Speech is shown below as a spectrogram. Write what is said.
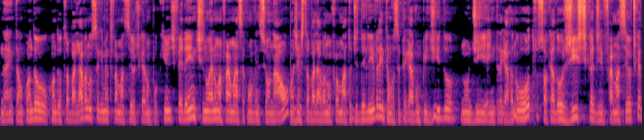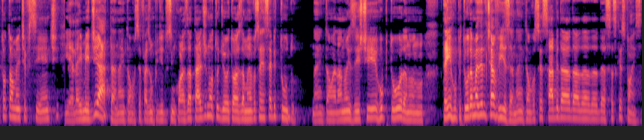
Né? Então, quando eu, quando eu trabalhava no segmento farmacêutico, era um pouquinho diferente, não era uma farmácia convencional. A gente trabalhava num formato de delivery, então você pegava um pedido num dia e entregava no outro, só que a logística de farmacêutica é totalmente eficiente e ela é imediata. Né? Então, você faz um pedido 5 horas da tarde e no outro dia, 8 horas da manhã, você recebe tudo. Né? Então ela não existe ruptura, não, não, tem ruptura, mas ele te avisa, né? então você sabe da, da, da, dessas questões.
